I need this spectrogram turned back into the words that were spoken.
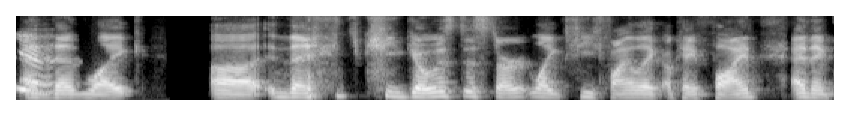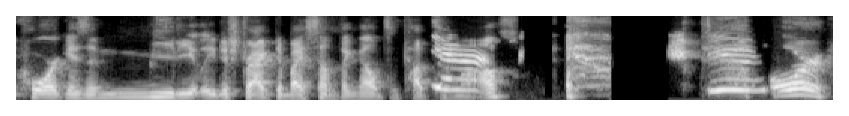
Yeah. And then like. Uh, and then he goes to start like he finally like okay fine, and then Quark is immediately distracted by something else and cuts him off. Dude, Or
